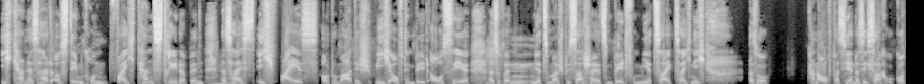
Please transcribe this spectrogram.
Ich kann es halt aus dem Grund, weil ich Tanztrainer bin. Mhm. Das heißt, ich weiß automatisch, wie ich auf dem Bild aussehe. Also wenn mir zum Beispiel Sascha jetzt ein Bild von mir zeigt, zeige ich nicht, also kann auch passieren, dass ich sage, oh Gott,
